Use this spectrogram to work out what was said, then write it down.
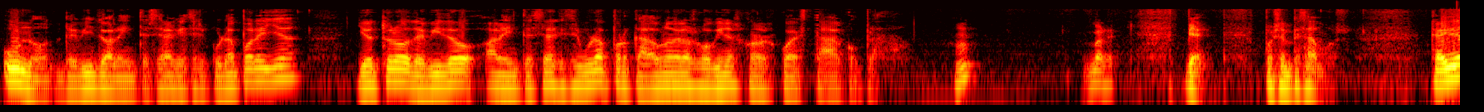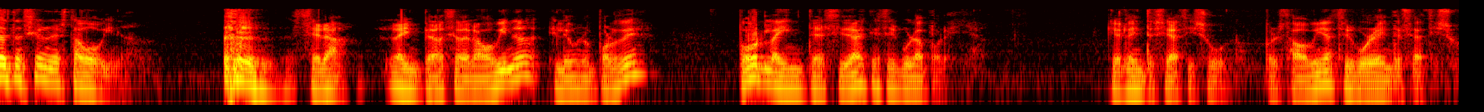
Uno debido a la intensidad que circula por ella y otro debido a la intensidad que circula por cada una de las bobinas con las cuales está acoplada. Bien, pues empezamos. Caída de tensión en esta bobina. Será la impedancia de la bobina, L1 por D, por la intensidad que circula por ella, que es la intensidad ISU1. Por esta bobina circula la intensidad ISU1.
